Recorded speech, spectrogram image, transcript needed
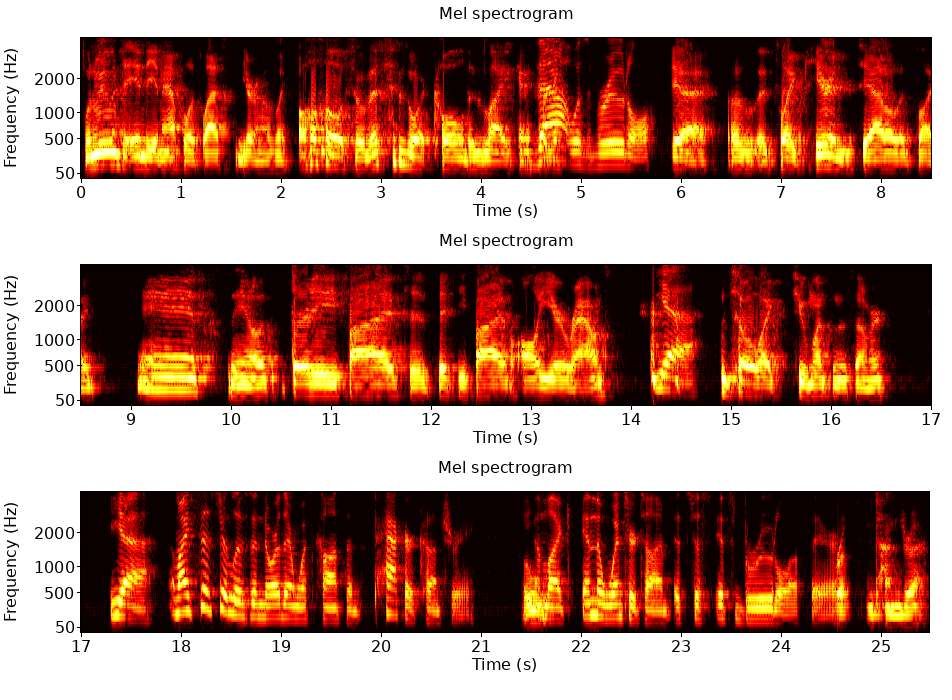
When we went to Indianapolis last year, I was like, oh, so this is what cold is like. I That forgot- was brutal. yeah. It's like here in Seattle, it's like, eh, you know, 35 to 55 all year round Yeah. until like two months in the summer. Yeah. My sister lives in northern Wisconsin, Packer country. Ooh, And like in the wintertime, it's just it's brutal up there. frozen tundra.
